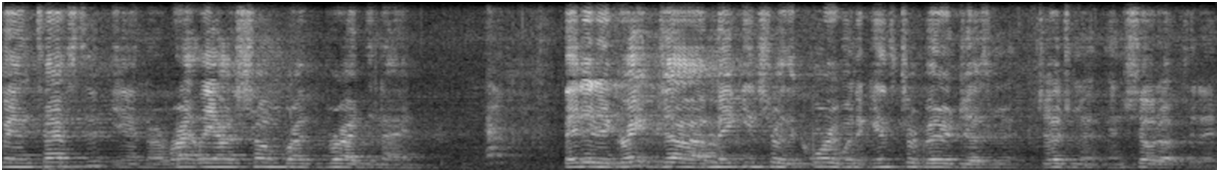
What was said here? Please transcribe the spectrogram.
fantastic and are rightly outshone by the bride tonight. They did a great job making sure that Corey went against her better judgment, judgment and showed up today.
